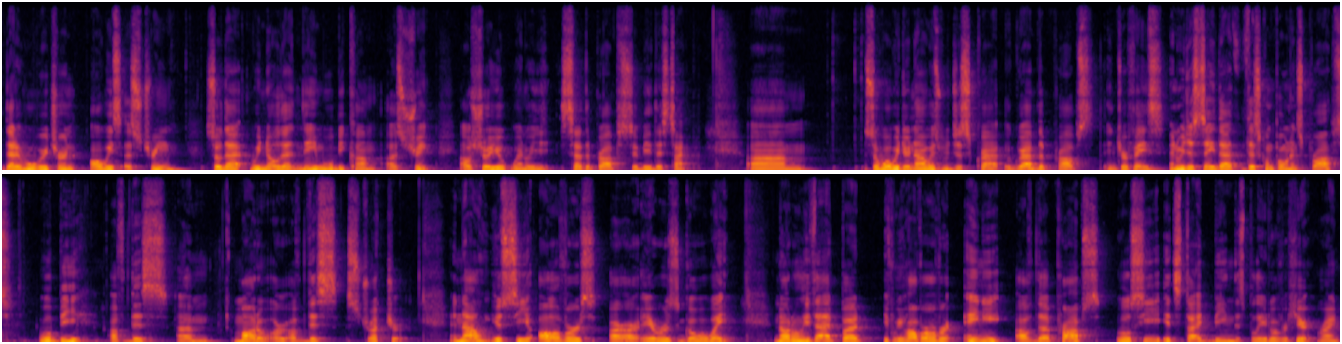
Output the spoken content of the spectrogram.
that it will return always a string so that we know that name will become a string. I'll show you when we set the props to be this type. Um, so what we do now is we just grab, grab the props interface and we just say that this component's props will be of this um, model or of this structure. And now you see all of our, our, errors go away. Not only that, but if we hover over any of the props, we'll see its type being displayed over here, right?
